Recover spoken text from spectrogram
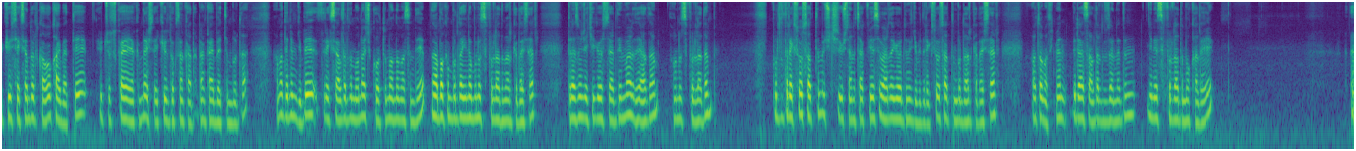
284 KO kaybetti. 300 K'ya yakında işte 290 K'da ben kaybettim burada. Ama dediğim gibi direkt saldırdım ona hiç korktuğumu anlamasın diye. Ha bakın burada yine bunu sıfırladım arkadaşlar. Biraz önceki gösterdiğim vardı ya adam. Onu sıfırladım. Burada direkt sos attım. 3 kişi 3 tane takviyesi vardı. Gördüğünüz gibi direkt sos attım burada arkadaşlar. Otomatikmen biraz saldırı düzenledim. Yine sıfırladım o kaleyi. Ee,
